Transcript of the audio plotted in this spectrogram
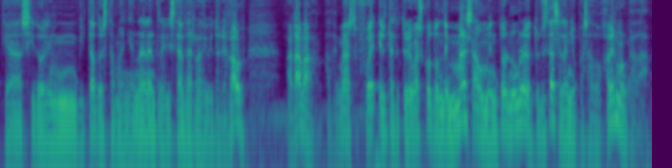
que ha sido el invitado esta mañana en la entrevista de Radio Vitoria Gaur. Araba, además, fue el territorio vasco donde más aumentó el número de turistas el año pasado. Javier Moncada.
